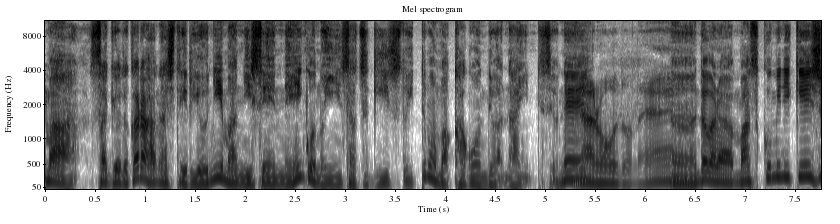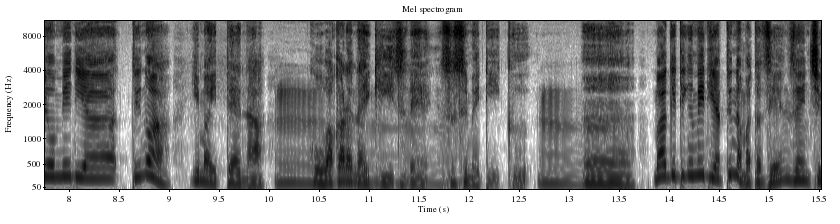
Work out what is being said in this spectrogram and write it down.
まあ、先ほどから話しているように、まあ、2000年以降の印刷技術といってもまあ過言ではないんですよね。なるほどね、うん、だからマスコミュニケーションメディアっていうのは、今言ったような、こう分からない技術で進めていく、うん。うん、マーケティングメディアっていうのはまた全然違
